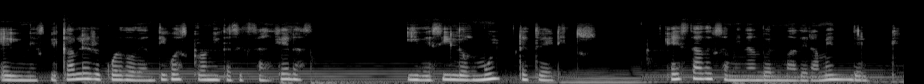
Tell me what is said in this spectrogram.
el inexplicable recuerdo de antiguas crónicas extranjeras y de siglos muy pretéritos. He estado examinando el maderamen del buque.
